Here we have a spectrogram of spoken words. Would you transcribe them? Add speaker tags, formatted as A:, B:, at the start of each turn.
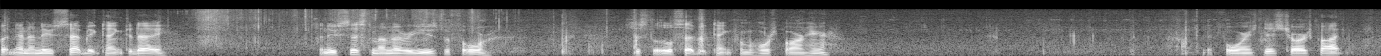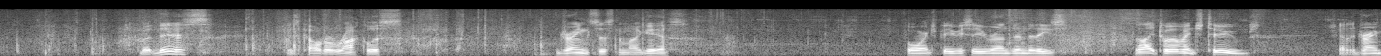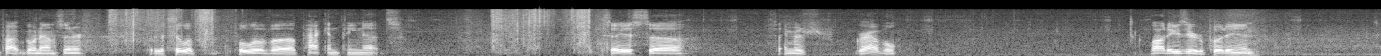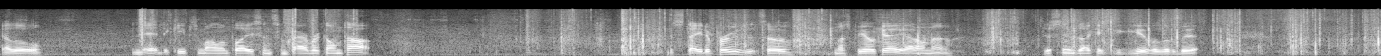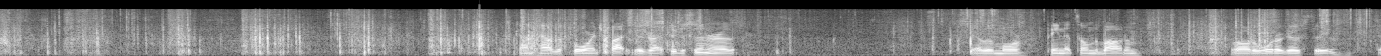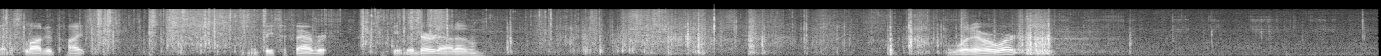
A: putting in a new septic tank today. It's a new system I've never used before. It's just a little septic tank from a horse barn here. The four inch discharge pipe. But this is called a rockless drain system, I guess. Four inch PVC runs into these like 12 inch tubes. It's got the drain pipe going down the center. They're full of, full of uh, packing peanuts. Say it's uh, same as gravel. A lot easier to put in. It's got a little net that keeps them all in place and some fabric on top. The state approves it, so it must be okay. I don't know. Just seems like it could give a little bit. How the four inch pipe goes right through the center of it. Got a little more peanuts on the bottom where all the water goes through. Got a slotted pipe and a piece of fabric to keep the dirt out of them. Whatever works.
